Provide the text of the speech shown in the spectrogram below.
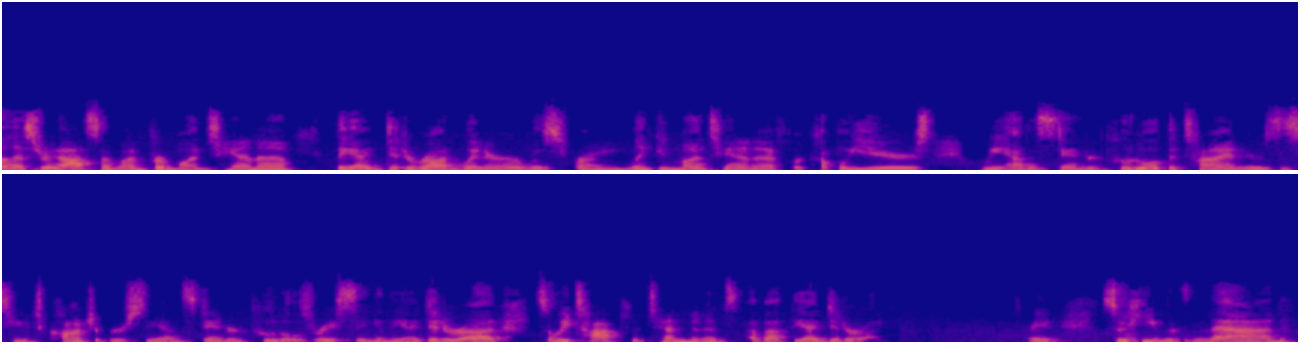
oh that's really awesome. I'm from montana. The iditarod winner was from lincoln montana for a couple years. We had a standard poodle at the time. There was this huge controversy on standard poodles racing in the iditarod. So we talked for 10 minutes about the iditarod. Right? So he was mad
